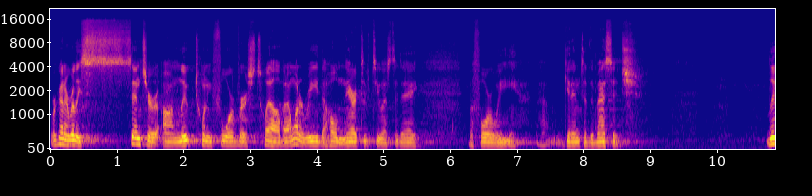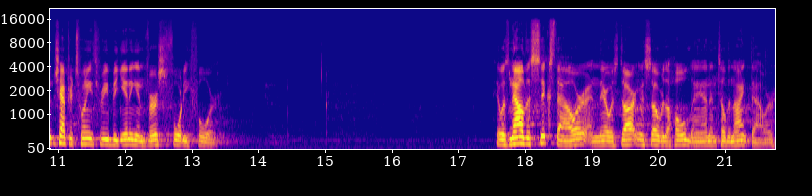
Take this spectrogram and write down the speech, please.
We're going to really center on Luke 24, verse 12, but I want to read the whole narrative to us today before we um, get into the message. Luke chapter 23, beginning in verse 44. It was now the sixth hour, and there was darkness over the whole land until the ninth hour,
